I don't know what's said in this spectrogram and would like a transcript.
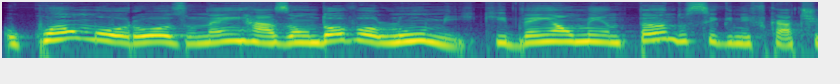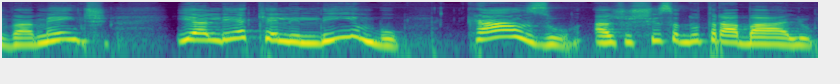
o quão moroso, né, em razão do volume que vem aumentando significativamente, e ali aquele limbo, caso a Justiça do Trabalho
